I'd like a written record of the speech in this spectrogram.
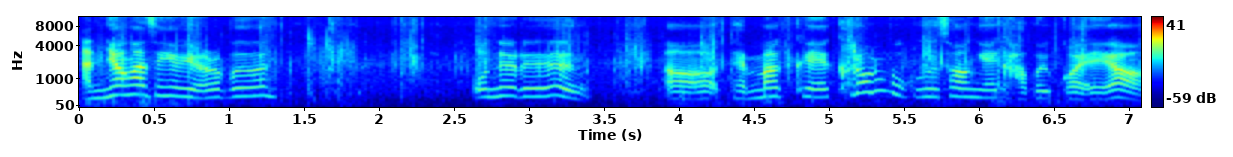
안녕하세요 여러분. 오늘은 어, 덴마크의 크롬보그 성에 가볼 거예요.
